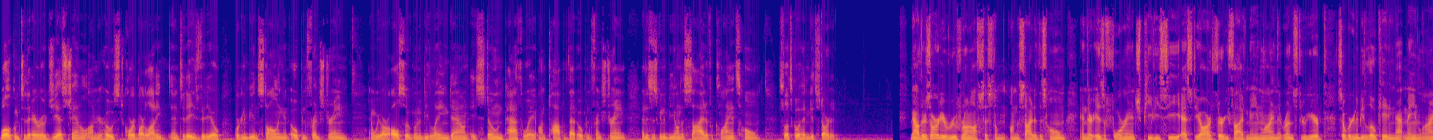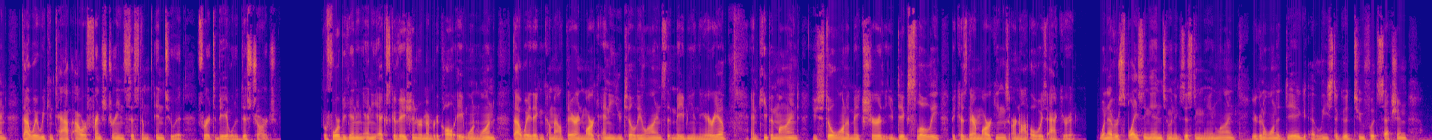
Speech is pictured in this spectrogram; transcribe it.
Welcome to the Arrow GS channel. I'm your host, Corey Bartolotti. And in today's video, we're going to be installing an open French drain, and we are also going to be laying down a stone pathway on top of that open French drain. And this is going to be on the side of a client's home. So let's go ahead and get started. Now there's already a roof runoff system on the side of this home and there is a four inch PVC SDR 35 main line that runs through here. So we're gonna be locating that main line. That way we can tap our French drain system into it for it to be able to discharge. Before beginning any excavation, remember to call 811. That way they can come out there and mark any utility lines that may be in the area. And keep in mind, you still want to make sure that you dig slowly because their markings are not always accurate. Whenever splicing into an existing main line, you're going to want to dig at least a good two foot section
